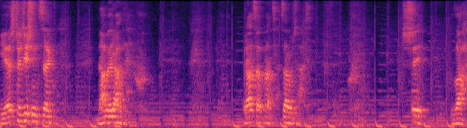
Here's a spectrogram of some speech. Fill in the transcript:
Jeszcze 10 sekund. Damy radę. Praca, praca, cały czas. 3, 2,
